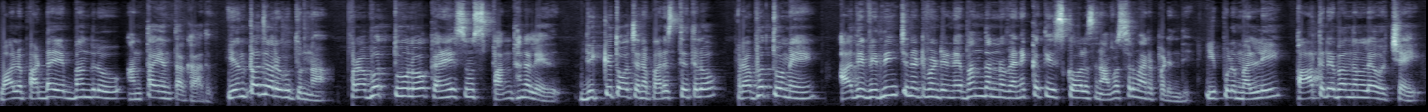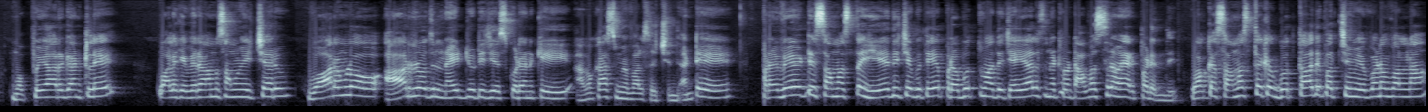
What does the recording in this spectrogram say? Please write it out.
వాళ్ళు పడ్డ ఇబ్బందులు అంతా ఇంత కాదు. ఎంత జరుగుతున్నా ప్రభుత్వంలో కనీసం స్పందన లేదు. దిక్కుతోచన పరిస్థితిలో ప్రభుత్వమే అది విధించినటువంటి నిబంధనను వెనక్కి తీసుకోవాల్సిన అవసరం ఏర్పడింది. ఇప్పుడు మళ్ళీ పాత నిబంధనలే వచ్చాయి. ముప్పై ఆరు గంటలే వాళ్ళకి విరామ సమయం ఇచ్చారు. వారంలో ఆరు రోజులు నైట్ డ్యూటీ చేసుకోవడానికి అవకాశం ఇవ్వాల్సి వచ్చింది. అంటే ప్రైవేటు సంస్థ ఏది చెబితే ప్రభుత్వం అది చేయాల్సినటువంటి అవసరం ఏర్పడింది. ఒక సంస్థకి గుత్తాధిపత్యం ఇవ్వడం వలన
